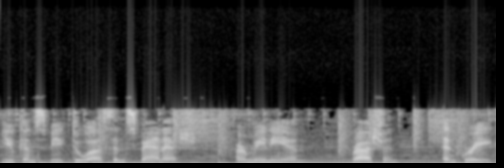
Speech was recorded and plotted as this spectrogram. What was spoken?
You can speak to us in Spanish, Armenian, Russian, and Greek.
